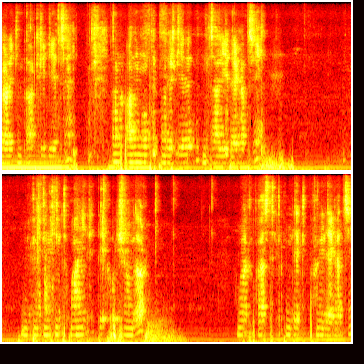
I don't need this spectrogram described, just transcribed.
গাড়ি কিন্তু আটকে গিয়েছে। আমরা পানির মধ্যে আপনাদেরকে জ্বালিয়ে দেখাচ্ছি। কিন্তু পানি দেখতে খুবই সুন্দর। আমরা কাছ থেকে পানি দেখাচ্ছি।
